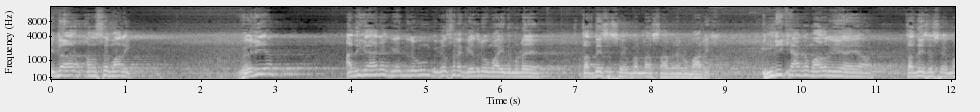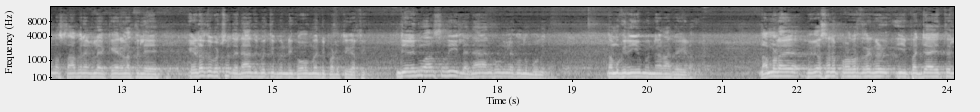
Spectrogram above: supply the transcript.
ഇന്ന് അവസ്ഥ മാറി. വലിയ അധികാര കേന്ദ്രവും വികസന കേന്ദ്രവുമായി നമ്മുടെ തദ്ദേശ സ്വയംഭരണ സ്ഥാപനങ്ങൾ മാറി. ഇന്ത്യക്കാകെ മാതൃകയായ തദ്ദേശ സ്വയംഭരണ സ്ഥാപനങ്ങളെ കേരളത്തിലെ ഇടതുപക്ഷ ജനാധിപത്യ മുന്നണി ഗവൺമെന്റ് പടുത്തുയർത്തി. ഇന്ത്യയിലെങ്ങും ആ സ്ഥിതിയില്ല. ഞാൻ അനുഭവങ്ങളിലേക്കൊന്നും പോകുന്നില്ല. നമുക്കിനിയും മുന്നേറാൻ കഴിയണം. നമ്മുടെ വികസന പ്രവർത്തനങ്ങൾ ഈ പഞ്ചായത്തിൽ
